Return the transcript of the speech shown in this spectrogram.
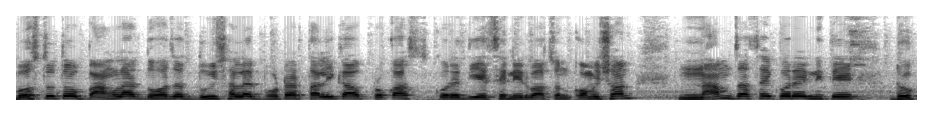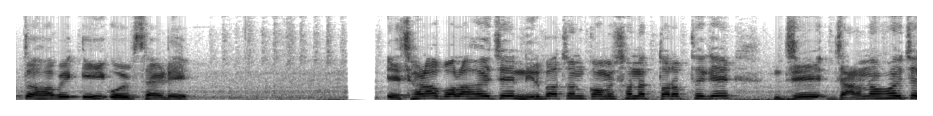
বস্তুত, বাংলার দু হাজার দুই সালের ভোটার তালিকাও প্রকাশ করে দিয়েছে নির্বাচন কমিশন। নাম যাচাই করে নিতে ঢুকতে হবে এই ওয়েবসাইটে। এছাড়াও বলা হয়েছে, নির্বাচন কমিশনের তরফ থেকে যে জানানো হয়েছে,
